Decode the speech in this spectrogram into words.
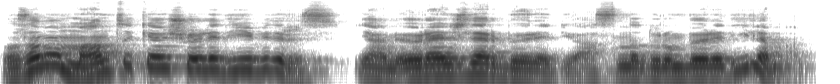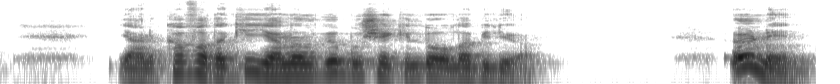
O zaman mantıken şöyle diyebiliriz. Yani öğrenciler böyle diyor. Aslında durum böyle değil ama. Yani kafadaki yanılgı bu şekilde olabiliyor. Örneğin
